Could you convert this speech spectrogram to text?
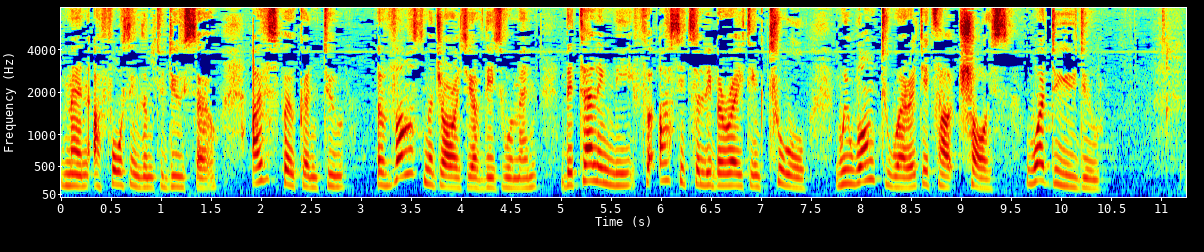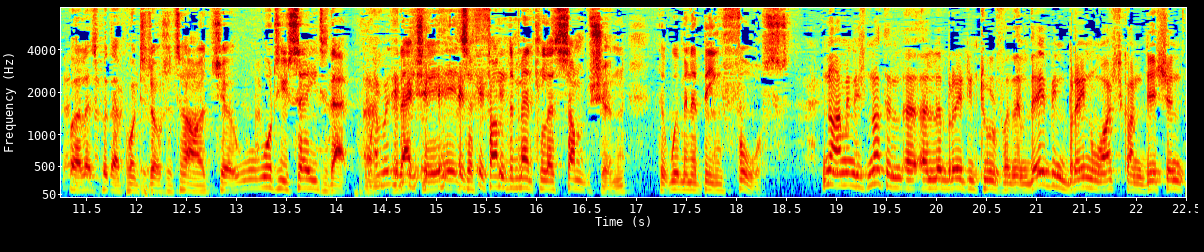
men are forcing them to do so. I've spoken to a vast majority of these women, they're telling me, for us it's a liberating tool. We want to wear it, it's our choice. What do you do? Well, let's put that point to Dr. Taj. Uh, what do you say to that point? I mean, that actually it's a fundamental assumption that women are being forced no, I mean, it's not a, a, liberating tool for them. They've been brainwashed, conditioned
